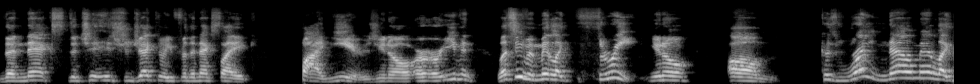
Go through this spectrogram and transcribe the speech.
the next the his trajectory for the next like five years, you know, or, or even let's even admit like three, you know, um, because right now, man, like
